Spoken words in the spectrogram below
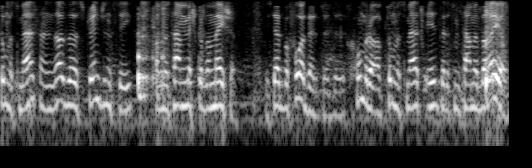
tumas mes and another stringency of mitam mishkav amesha. We said before that the, the of tumas mes is that it's matame ba'ayil.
